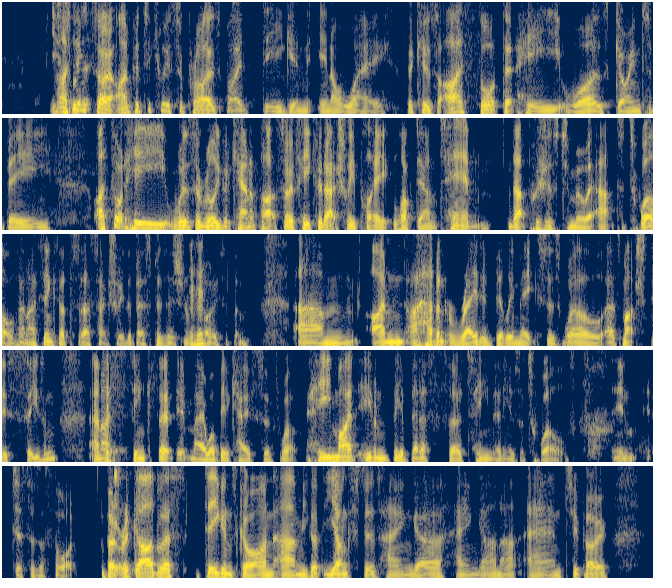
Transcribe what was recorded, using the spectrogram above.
I think so. I'm particularly surprised by Deegan in a way because I thought that he was going to be I thought he was a really good counterpart. So if he could actually play lockdown 10, that pushes To'omua out to 12. And I think that's that's actually the best position of mm-hmm. both of them. Um, I'm I haven't rated Billy Meakes as well as much this season. And I think that it may well be a case of, well, he might even be a better 13 than he is a 12, in just as a thought. But regardless, Deegan's gone. Um, you've got the youngsters, Hanga, Hangana, and Tupou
